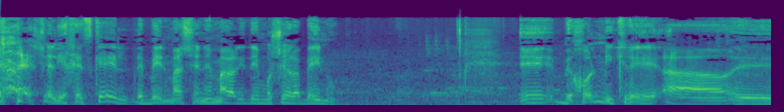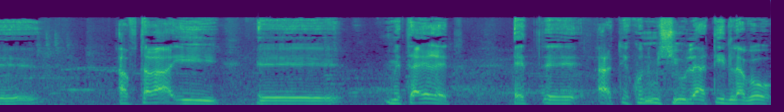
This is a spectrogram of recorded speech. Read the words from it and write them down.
של יחזקאל לבין מה שנאמר על ידי משה רבינו. אה, בכל מקרה, אה, ההפטרה היא אה, מתארת את התיקונים שיהיו לעתיד לבוא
